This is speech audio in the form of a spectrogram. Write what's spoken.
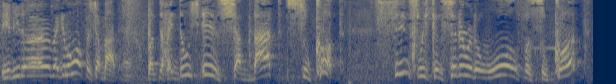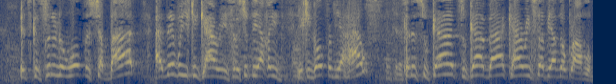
You need a regular wall for Shabbat. But the Hiddush is Shabbat Sukkot. Since we consider it a wall for Sukkot, it's considered a wall for Shabbat, and therefore you can carry it. So the Yachid. You can go from your house to the Sukkah, Sukkah back, carrying stuff, you have no problem.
